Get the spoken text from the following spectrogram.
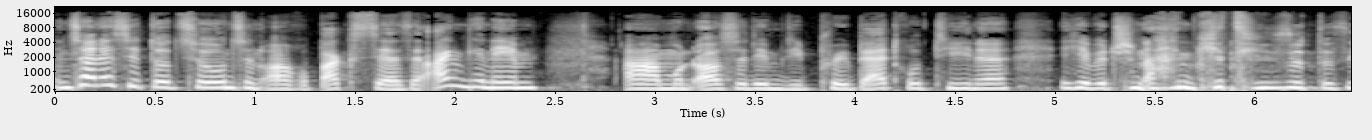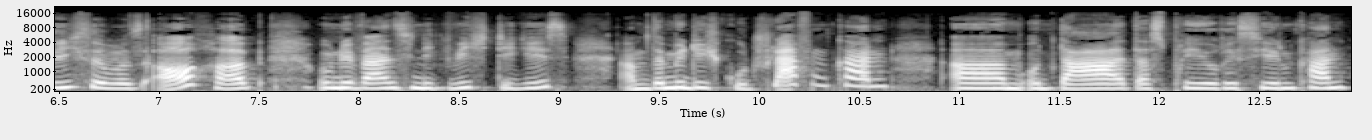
in so einer Situation sind Eurobucks sehr, sehr angenehm. Ähm, und außerdem die Pre-Bed-Routine. Ich habe jetzt schon angeteasert, dass ich sowas auch habe und mir wahnsinnig wichtig ist, ähm, damit ich gut schlafen kann ähm, und da das priorisieren kann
